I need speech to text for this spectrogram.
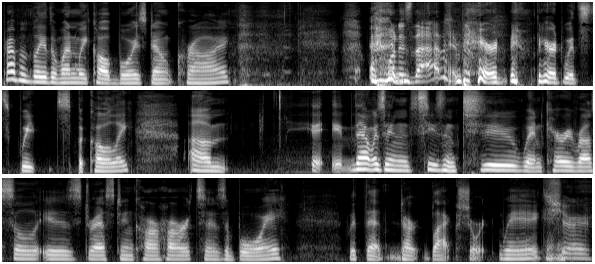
Probably the one we call "Boys Don't Cry." what is that? and paired paired with Sweet Spicoli. Um, it, it, that was in season two when Keri Russell is dressed in Carhartts as a boy with that dark black short wig. Sure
